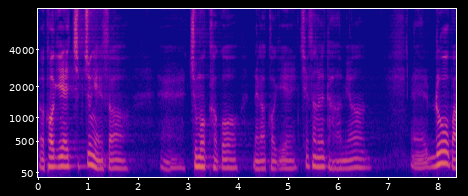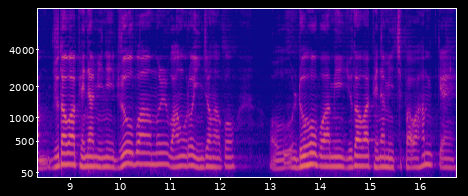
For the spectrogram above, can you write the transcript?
어, 거기에 집중해서 주목하고 내가 거기에 최선을 다하면 르호밤 유다와 베냐민이 르호보암을 왕으로 인정하고 어, 르호보암이 유다와 베냐민 지파와 함께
